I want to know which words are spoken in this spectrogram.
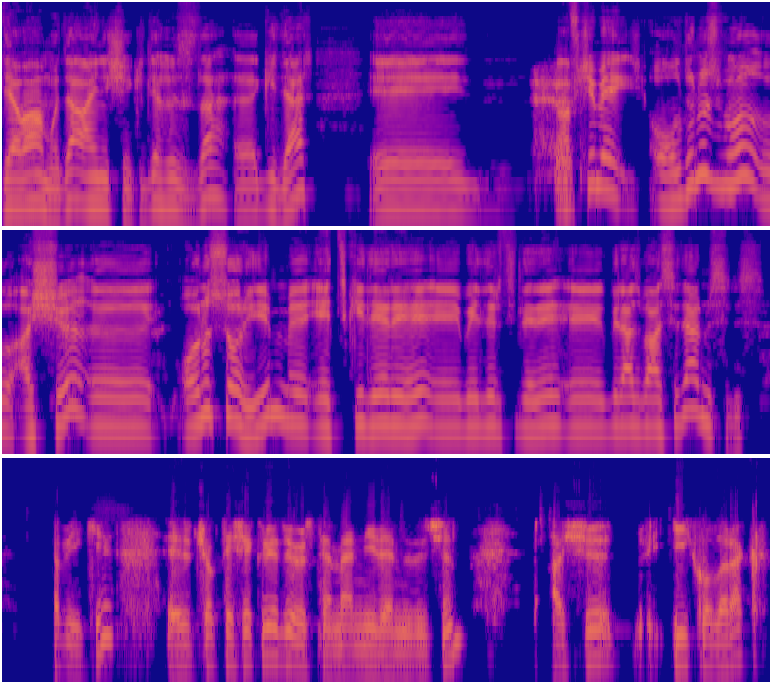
devamı da aynı şekilde hızla e, gider. E, Afşin Bey oldunuz mu aşı? E, onu sorayım. Etkileri, e, belirtileri e, biraz bahseder misiniz? Tabii ki. E, çok teşekkür ediyoruz temennileriniz için. Aşı ilk olarak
